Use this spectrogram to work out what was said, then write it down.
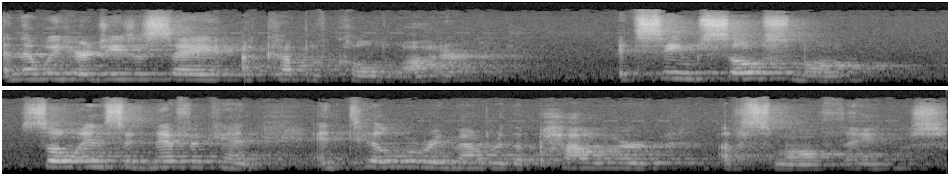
And then we hear Jesus say, a cup of cold water. It seems so small, so insignificant, until we remember the power of small things,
